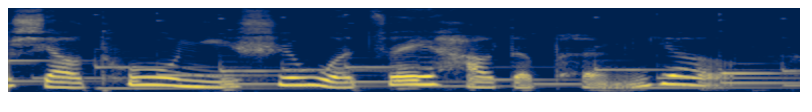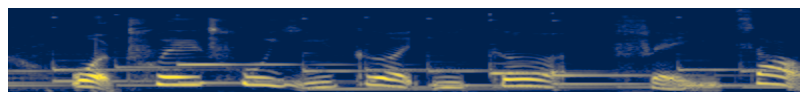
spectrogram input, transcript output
小兔，你是我最好的朋友。我吹出一个一个肥皂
